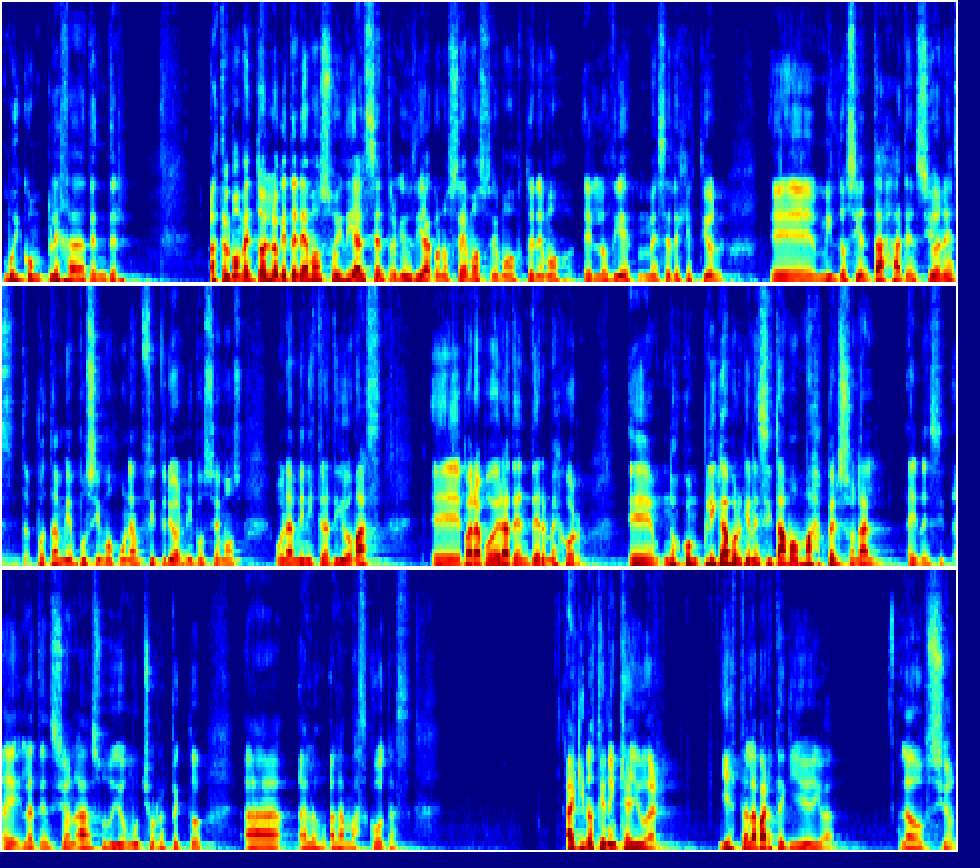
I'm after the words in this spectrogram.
muy compleja de atender. Hasta el momento en lo que tenemos, hoy día el centro que hoy día conocemos, tenemos en los 10 meses de gestión 1.200 eh, atenciones, también pusimos un anfitrión y pusimos un administrativo más eh, para poder atender mejor. Eh, nos complica porque necesitamos más personal. la atención ha subido mucho respecto a, las mascotas. Aquí nos tienen que ayudar. Y esta es la parte que yo iba, la adopción.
